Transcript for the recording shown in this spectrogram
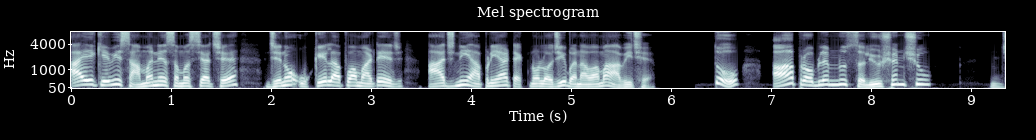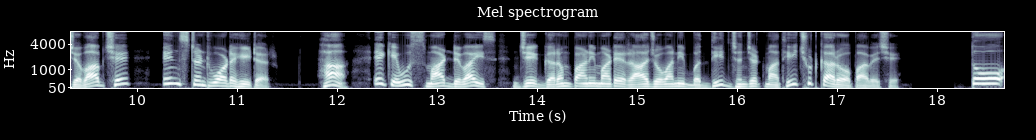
આ એક એવી સામાન્ય સમસ્યા છે જેનો ઉકેલ આપવા માટે જ આજની આપણી આ ટેકનોલોજી બનાવવામાં આવી છે. તો આ પ્રોબ્લેમનું સોલ્યુશન શું? જવાબ છે ઇન્સ્ટન્ટ વોટર હીટર. હા, એક એવું સ્માર્ટ ડિવાઇસ જે ગરમ પાણી માટે રાહ જોવાની બધી જ ઝંઝટમાંથી છુટકારો અપાવે છે. તો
